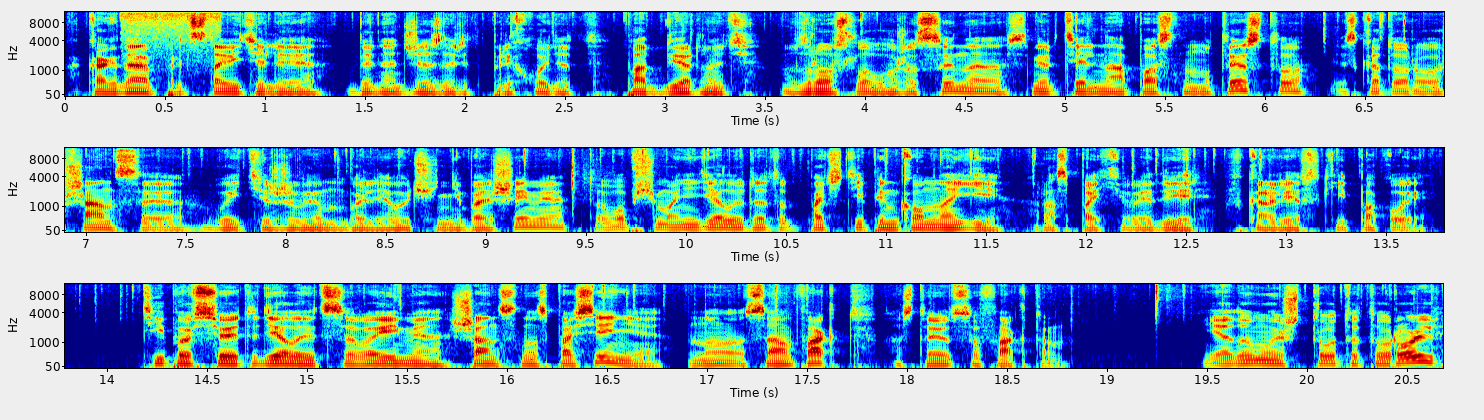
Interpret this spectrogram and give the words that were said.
А когда представители Бена Джезерит приходят подвергнуть взрослого уже сына смертельно опасному тесту, из которого шансы выйти живым были очень небольшими, то, в общем, они делают это почти пинком ноги, распахивая дверь в королевские покои. Типа все это делается во имя шанса на спасение, но сам факт остается фактом. Я думаю, что вот эту роль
